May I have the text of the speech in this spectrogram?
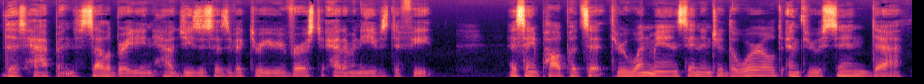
this happened, celebrating how Jesus' victory reversed Adam and Eve's defeat. As St. Paul puts it, through one man sin entered the world, and through sin, death.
